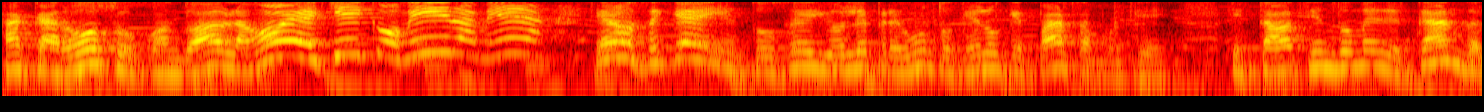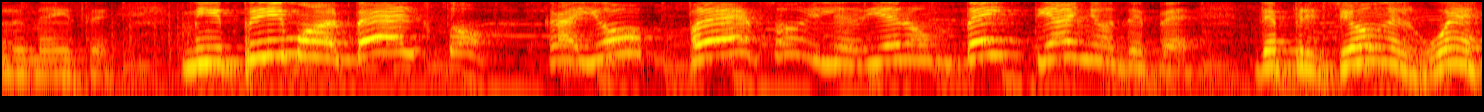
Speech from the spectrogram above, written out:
jacarosos cuando hablan? Oye, chico, mira, mira, que no sé qué. Y entonces yo le pregunto qué es lo que pasa, porque estaba haciendo medio escándalo. Y me dice, mi primo Alberto cayó preso y le dieron 20 años de, de prisión el juez.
